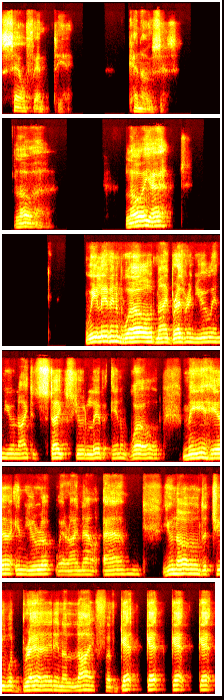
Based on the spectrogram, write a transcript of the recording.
self emptying, kenosis. Lower, lower yet. We live in a world, my brethren, you in the United States, you live in a world, me here in Europe, where I now am. You know that you were bred in a life of get, get, get, get,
